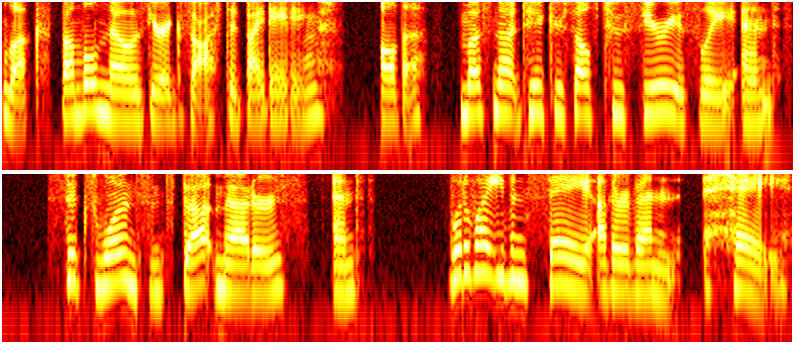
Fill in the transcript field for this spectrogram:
Look, Bumble knows you're exhausted by dating. All the must not take yourself too seriously and 6 1 since that matters. And what do I even say other than hey?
